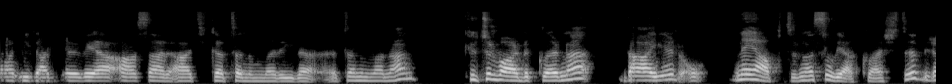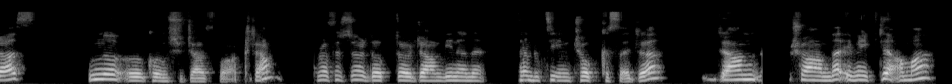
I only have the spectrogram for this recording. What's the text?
abidat veya asar, atika tanımlarıyla e, tanımlanan kültür varlıklarına dair o, ne yaptı, nasıl yaklaştı biraz bunu e, konuşacağız bu akşam. Profesör Doktor Can Binan'ı tanıtayım çok kısaca. Can şu anda emekli ama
